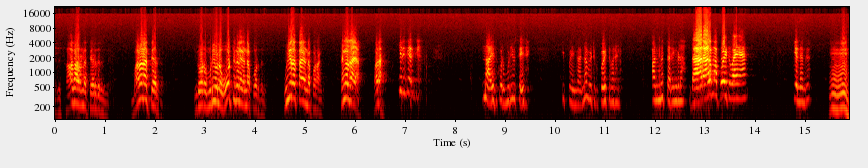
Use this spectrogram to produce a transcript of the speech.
இது சாதாரண தேர்தல் இல்ல. மரண தேர்தல். இதோட முடிவுல ஓட்டுகளை என்ன போறது இல்ல உயிரத்தான் என்ன போறாங்க. செங்கல்ராயா வர. இருங்க இருங்க. நான் இதுக்கு ஒரு முடிவு செய்யறேன் இப்போ எங்க அண்ணன் வீட்டுக்கு போயிட்டு வரணும் அனுமதி தரீங்களா? தாராளமா போயிட்டு வாயேன். என்னங்க? ம்.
